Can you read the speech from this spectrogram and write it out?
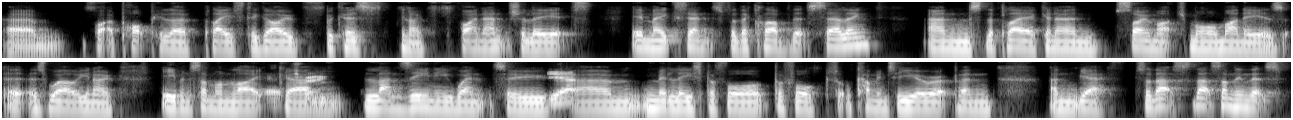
um, quite a popular place to go because, you know, financially it's, it makes sense for the club that's selling and the player can earn so much more money as as well. You know, even someone like yeah, um, Lanzini went to yeah. um, Middle East before before sort of coming to Europe, and and yeah, so that's that's something that's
